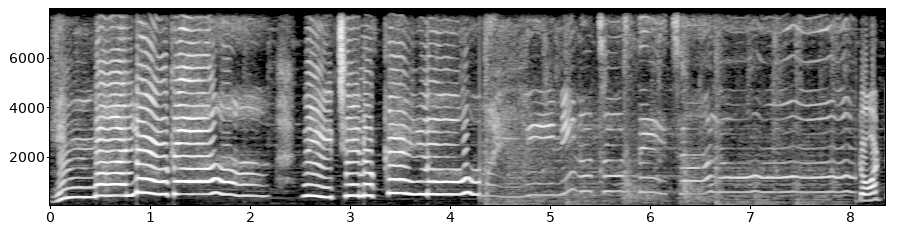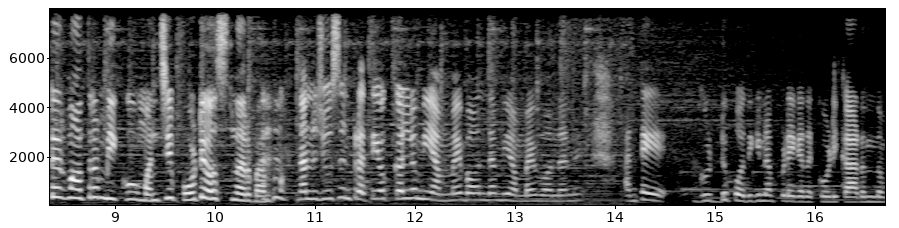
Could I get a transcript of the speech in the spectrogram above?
ఇన్నాళ్ళుగా కళ్ళు. డాటర్ మాత్రం మీకు మంచి పోటీ వస్తున్నారు మ్యామ్ నన్ను చూసిన ప్రతి ఒక్కళ్ళు మీ అమ్మాయి బాగుందా? మీ అమ్మాయి బాగుందా? అని. అంటే గుడ్డు పొదిగినప్పుడే కదా కోడికి ఆనందం.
